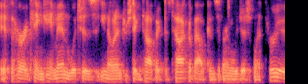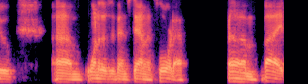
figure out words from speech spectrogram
if the hurricane came in, which is, you know, an interesting topic to talk about considering we just went through um, one of those events down in Florida. Um, but,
